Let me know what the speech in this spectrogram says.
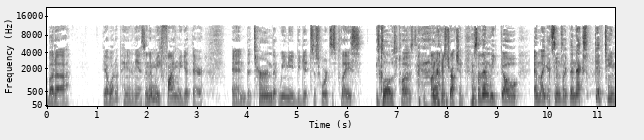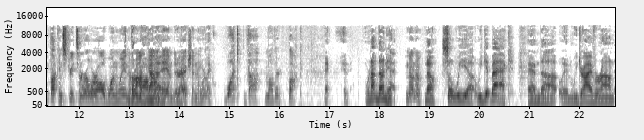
But uh, yeah, what a pain in the ass. And then we finally get there, and the turn that we need to get to Schwartz's place It's closed. closed under construction. So then we go and like it seems like the next 15 fucking streets in a row are all one way in the, The wrong, wrong way. goddamn Yeah. direction and we're like what the motherfuck. We're not done yet. No, no. No. So we uh, we get back and uh, and we drive around.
